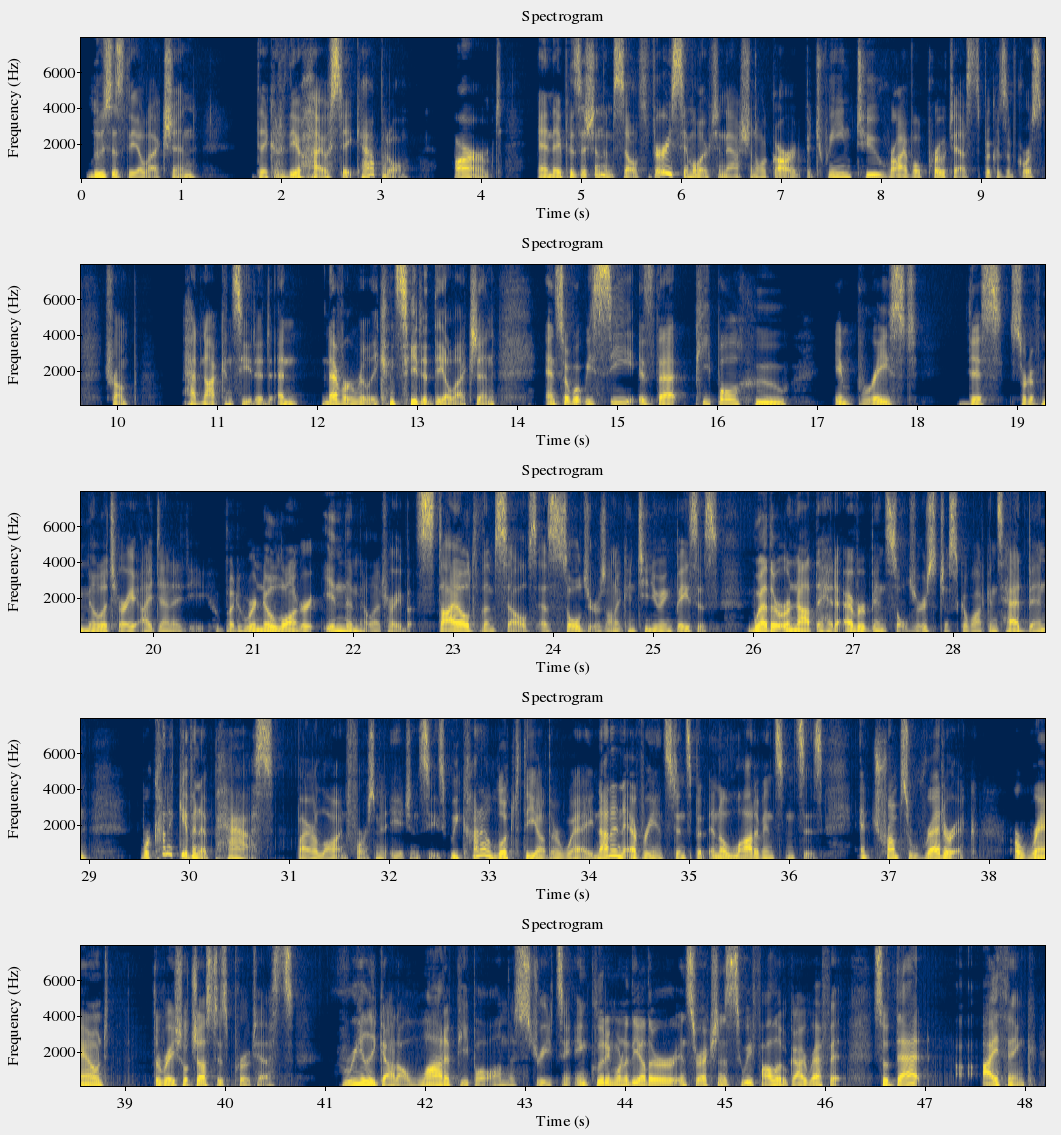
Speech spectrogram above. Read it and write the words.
loses the election, they go to the Ohio State Capitol armed and they position themselves very similar to National Guard between two rival protests because, of course, Trump had not conceded and never really conceded the election. And so, what we see is that people who embraced this sort of military identity, but who were no longer in the military, but styled themselves as soldiers on a continuing basis, whether or not they had ever been soldiers, Jessica Watkins had been, were kind of given a pass by our law enforcement agencies. We kind of looked the other way, not in every instance, but in a lot of instances. And Trump's rhetoric around the racial justice protests really got a lot of people on the streets, including one of the other insurrectionists we follow, Guy Reffitt. So that, I think,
